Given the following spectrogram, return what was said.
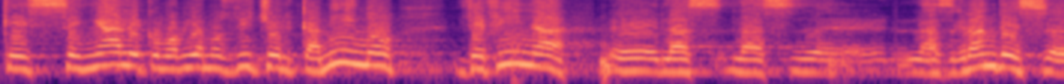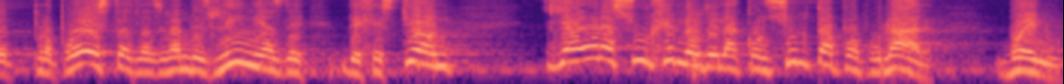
que señale, como habíamos dicho, el camino, defina eh, las, las, eh, las, grandes eh, propuestas, las grandes líneas de, de gestión y ahora surge lo de la consulta popular. Bueno,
